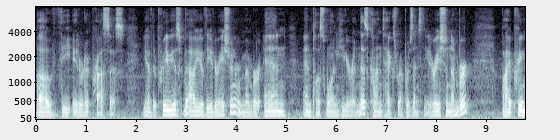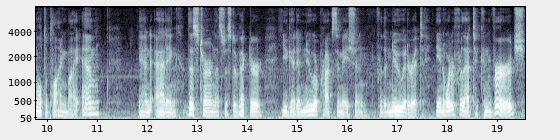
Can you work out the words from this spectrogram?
of the iterative process. You have the previous value of the iteration. Remember, n, n plus 1 here in this context represents the iteration number. By pre-multiplying by m and adding this term, that's just a vector, you get a new approximation for the new iterate. In order for that to converge,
